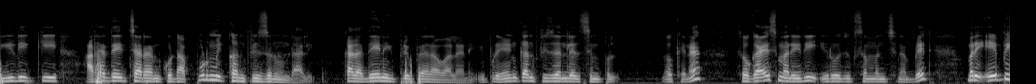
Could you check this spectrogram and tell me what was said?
బీడీకి అర్హత ఇచ్చారనుకున్న అప్పుడు మీకు కన్ఫ్యూజన్ ఉండాలి. కదా దేనికి ప్రిపేర్ అవ్వాలని. ఇప్పుడు ఏం కన్ఫ్యూజన్ లేదు సింపుల్ ఓకేనా? సో గైస్ మరి ఇది ఈరోజుకి సంబంధించిన అప్డేట్ మరి ఏపీ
